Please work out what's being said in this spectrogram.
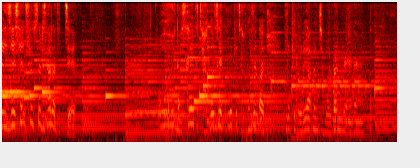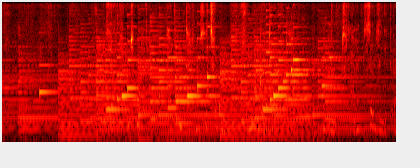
이제 새, 새소리 사라졌지? 어 나 새, 작은 새 그렇게 작은 새가 그렇게 노래하는지 몰랐네 새가 다람쥐만 다른 다람쥐처럼 죽는 것 같아 응, 응, 다람쥐처럼 생겼더라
